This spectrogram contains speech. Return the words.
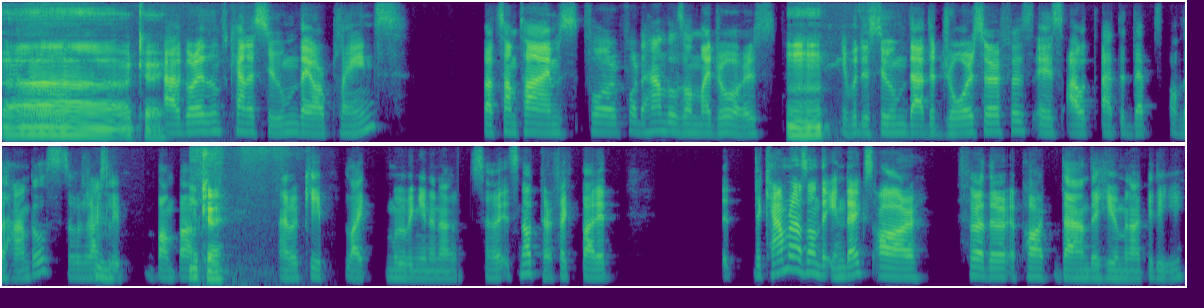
Ah, okay. Algorithms can assume they are planes, but sometimes for for the handles on my drawers, Mm-hmm. it would assume that the drawer surface is out at the depth of the handles, so it would actually bump up Okay. and will keep like moving in and out. So it's not perfect, but it, it the cameras on the index are further apart than the human IPD,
